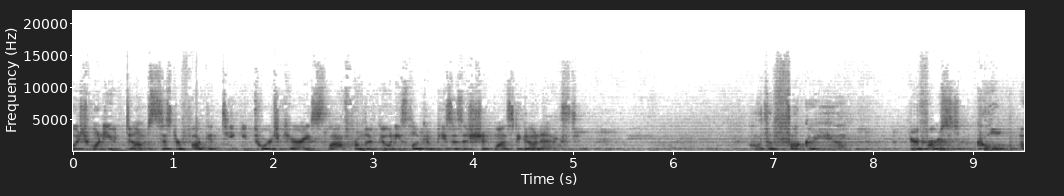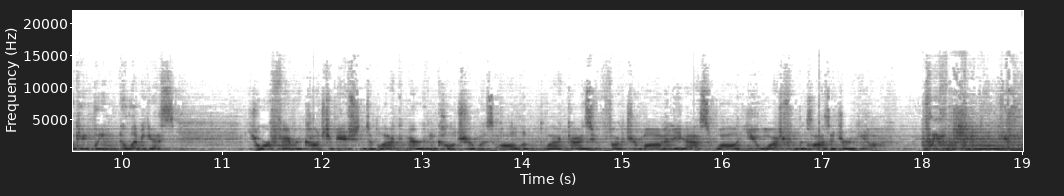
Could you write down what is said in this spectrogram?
Which one of you dumb sister fucking tiki torch carrying sloths from the Goonies looking pieces of shit wants to go next? Who the fuck are you? You're first? Cool. Okay, wait, no, let me guess. Your favorite contribution to black American culture was all the black guys who fucked your mom in the ass while you watched from the closet jerking off.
